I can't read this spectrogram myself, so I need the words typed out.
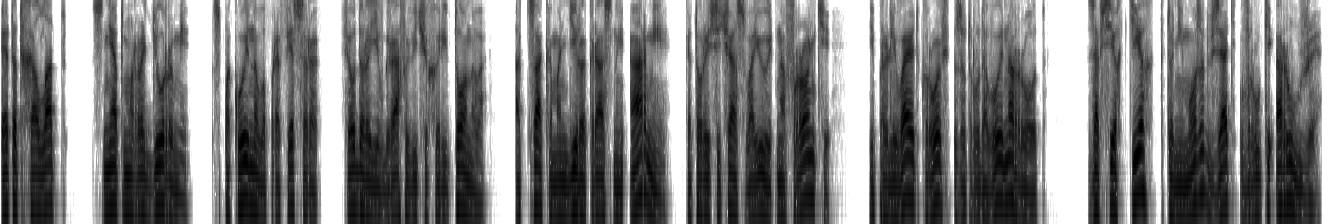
«Этот халат снят мародерами спокойного профессора Федора Евграфовича Харитонова, отца командира Красной Армии, который сейчас воюет на фронте и проливает кровь за трудовой народ, за всех тех, кто не может взять в руки оружие.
